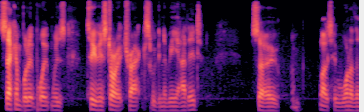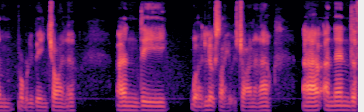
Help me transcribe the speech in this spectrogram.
Second bullet point was two historic tracks were going to be added. So, like I said, one of them probably being China, and the well, it looks like it was China now. Uh, and then the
